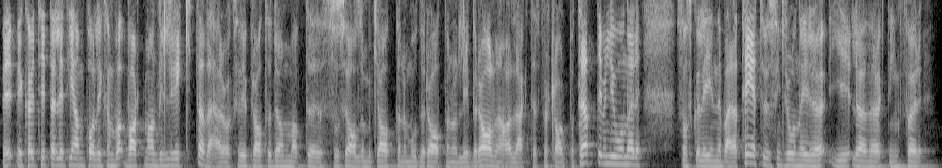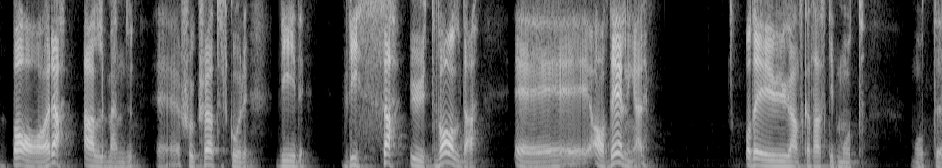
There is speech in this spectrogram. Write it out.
Vi, vi, kan ju titta lite grann på liksom vart man vill rikta det här också. Vi pratade om att eh, Socialdemokraterna, Moderaterna och Liberalerna har lagt ett förslag på 30 miljoner som skulle innebära 3 000 kronor i, i löneökning för bara allmän eh, sjuksköterskor vid vissa utvalda eh, avdelningar. Och det är ju ganska taskigt mot, mot eh,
